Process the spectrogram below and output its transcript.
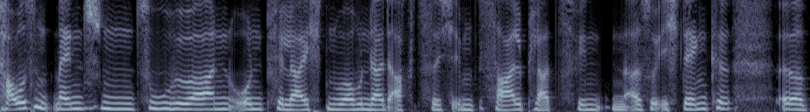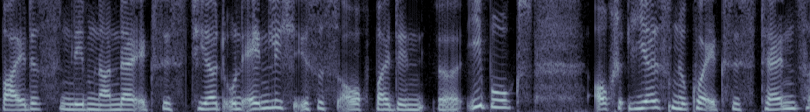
1000 Menschen zuhören und vielleicht nur 180 im Saal Platz finden. Also ich denke, äh, beides nebeneinander existiert und ähnlich ist es auch bei den äh, E-Books. Auch hier ist eine Koexistenz.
